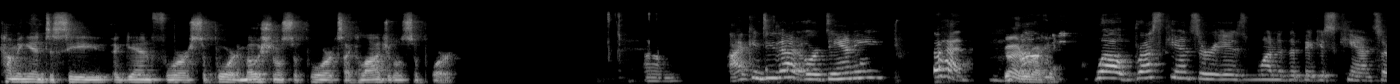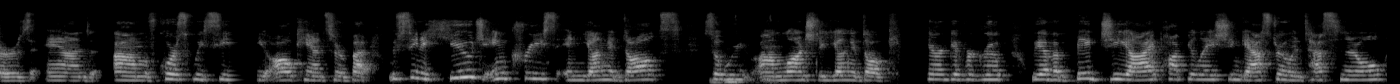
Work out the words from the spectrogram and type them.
coming in to see again for support, emotional support, psychological support? Um, I can do that, or Dani. Go ahead. Go ahead, Rebecca. Well, breast cancer is one of the biggest cancers. And um, of course, we see all cancer, but we've seen a huge increase in young adults so we um, launched a young adult caregiver group. We have a big GI population, gastrointestinal.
